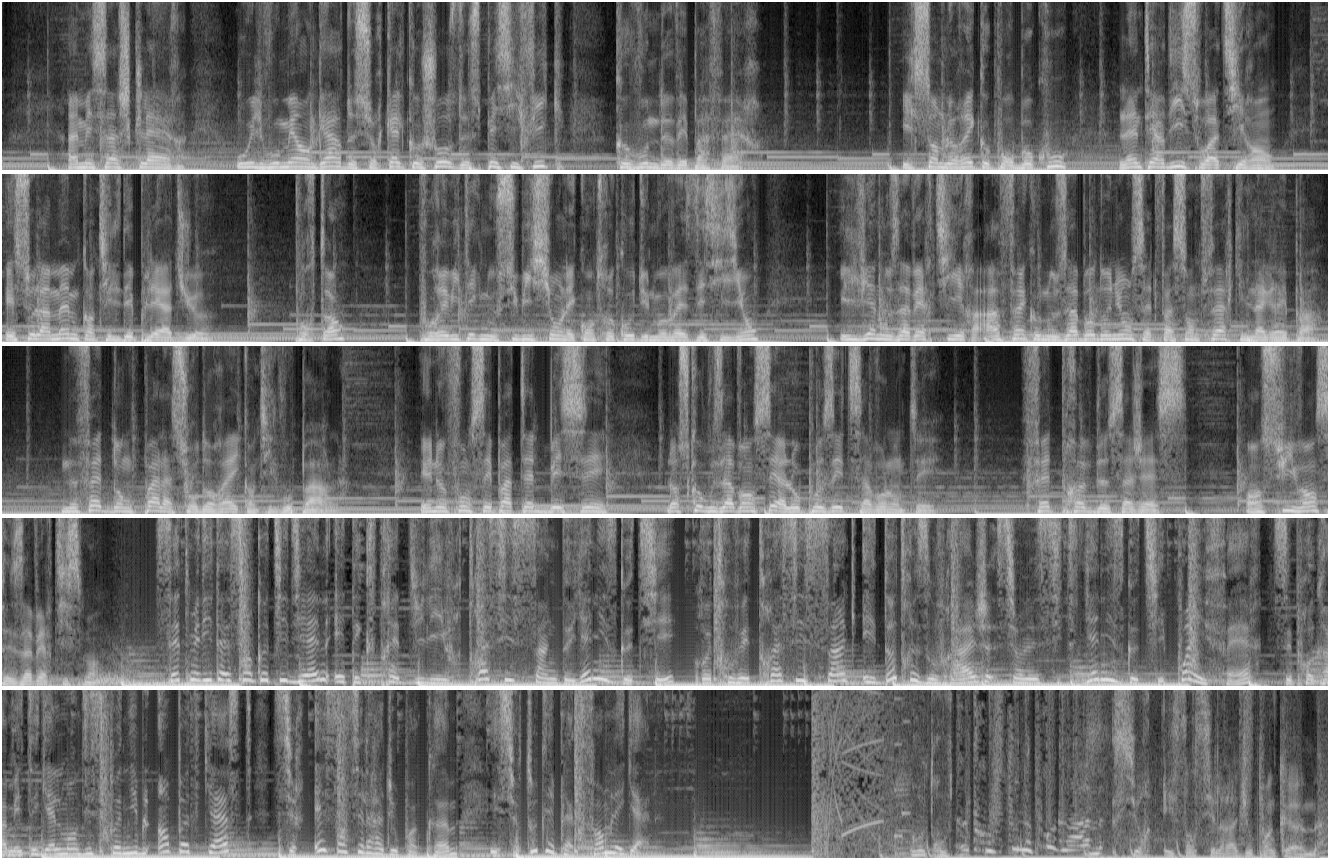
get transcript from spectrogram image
Un message clair où il vous met en garde sur quelque chose de spécifique que vous ne devez pas faire? Il semblerait que pour beaucoup, l'interdit soit attirant, et cela même quand il déplaît à Dieu. Pourtant, pour éviter que nous subissions les contre-coups d'une mauvaise décision, il vient nous avertir afin que nous abandonnions cette façon de faire qu'il n'agrée pas. Ne faites donc pas la sourde oreille quand il vous parle, et ne foncez pas tête baissée lorsque vous avancez à l'opposé de sa volonté. Faites preuve de sagesse en suivant ses avertissements. Cette méditation quotidienne est extraite du livre 365 de Yanis Gauthier. Retrouvez 365 et d'autres ouvrages sur le site yanisgauthier.fr. Ce programme est également disponible en podcast sur essentielradio.com et sur toutes les plateformes légales. On retrouve, Retrouve tous nos programmes sur essentielradio.com.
